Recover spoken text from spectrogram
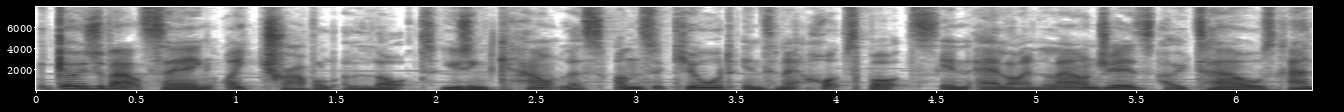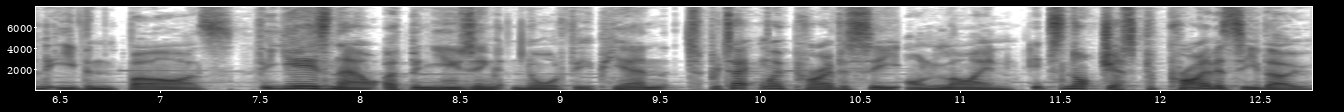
It goes without saying I travel a lot, using countless unsecured internet hotspots in airline lounges, hotels, and even bars. For years now, I've been using NordVPN to protect my privacy online. It's not just for privacy though,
